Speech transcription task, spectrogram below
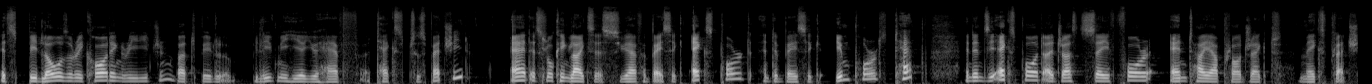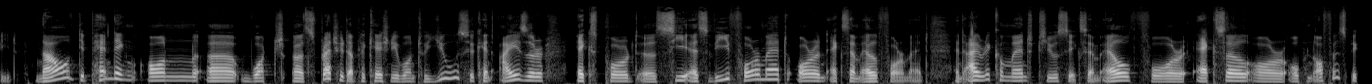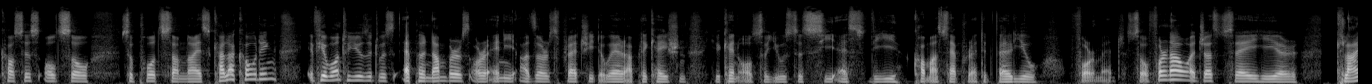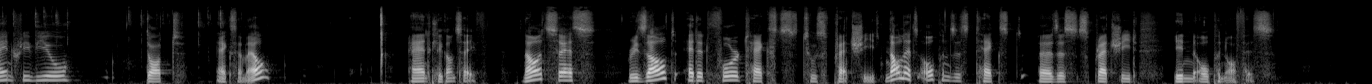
It's below the recording region, but be believe me, here you have a text to spreadsheet. And it's looking like this. You have a basic export and a basic import tab. And in the export, I just say for entire project make spreadsheet. Now, depending on uh, what uh, spreadsheet application you want to use, you can either export a CSV format or an XML format. And I recommend to use XML for Excel or OpenOffice because this also supports some nice color coding. If you want to use it with Apple numbers or any other spreadsheet aware application, you can also use the CSV comma separated value format. So for now, I just say here client review dot XML and click on Save. Now it says result added four texts to spreadsheet. Now let's open this text, uh, this spreadsheet in OpenOffice.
